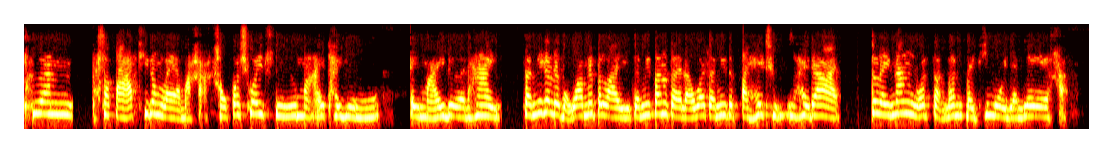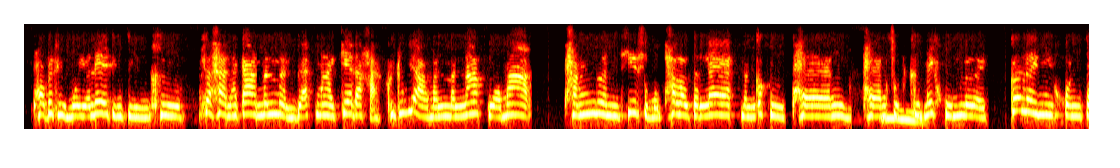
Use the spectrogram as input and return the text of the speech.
เพื่อน สตาฟที่โรงแรมอะค่ะเขาก็ช่วยซื้อไม้พยุงไอไม้เดินให้จันนี่ก็เลยบอกว่าไม่เป็นไรจันนี่ตั้งใจแล้วว่าจันนี่จะไปให้ถึงให้ได้ ก็เลยนั่งรถจากนั่นไปที่โมยาเล่ค่ะ พอไปถึงโมยาเล่จริง ๆ คือสถานการณ์มันเหมือน black market อะค่ะ คือทุกอย่างมันมันน่ากลัวมาก ทั้งเงินที่สมมติถ้าเราจะแลกมันก็คือแพงแพงสุดอืมคือไม่คุ้มเลย ก็เลยมีคนใจ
